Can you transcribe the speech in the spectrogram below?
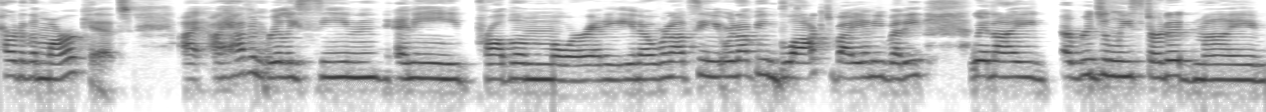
part of the market. I, I, haven't really seen any problem or any, you know, we're not seeing, we're not being blocked by anybody. When I originally started my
